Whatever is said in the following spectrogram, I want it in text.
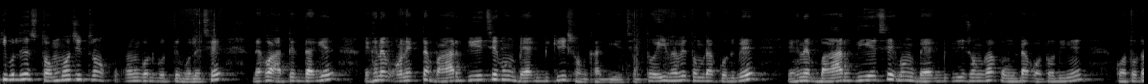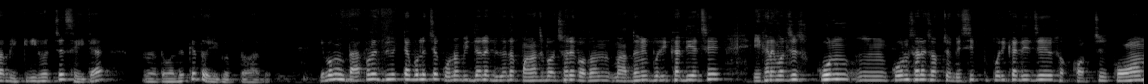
কি বলেছে? স্তম্ভচিত্র অঙ্কন করতে বলেছে। দেখো, আটের দাগের, এখানে অনেকটা বার দিয়েছে এবং ব্যাগ বিক্রির সংখ্যা দিয়েছে। তো এইভাবে তোমরা করবে, এখানে বার দিয়েছে এবং ব্যাগ বিক্রির সংখ্যা কোনটা কত দিনে কতটা বিক্রি হচ্ছে সেইটা তোমাদেরকে তৈরি করতে হবে। এবং তারপরে দু একটা বলেছে, কোনো বিদ্যালয়ে বিগত পাঁচ বছরে কত মাধ্যমিক পরীক্ষা দিয়েছে। এখানে বলছে, কোন কোন সালে সবচেয়ে বেশি পরীক্ষা দিয়েছে? সবচেয়ে কম।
